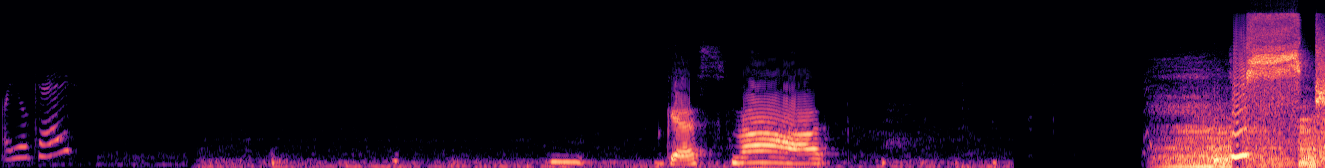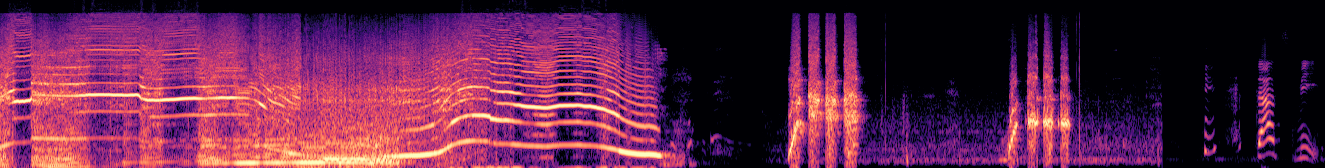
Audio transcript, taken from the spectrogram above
Are you okay? Guess not. That's me.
